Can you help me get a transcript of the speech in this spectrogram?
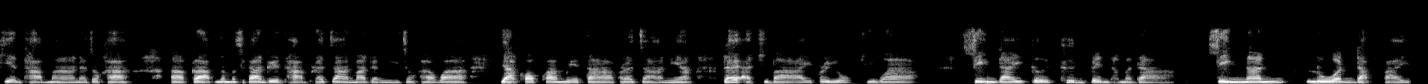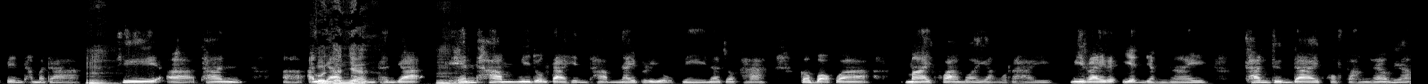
เขียนถามมานะเจ้าค่ะอ่ากราบนมัสการเรียนถามพระอาจารย์มาดังนี้เจ้าค่ะว่า อยากขอความเมตตาพระอาจารย์เนี่ยได้อธิบายประโยคที่ว่า สิ่งใดเกิดขึ้นเป็นธรรมดา สิ่งนั้นล้วนดับไปเป็นธรรมดาอืมที่อ่าท่านอ่าอัญญาโกนธัญญะโกนธัญญะอืมเห็นธรรมมีดวงตาเห็นธรรมในประโยคนี้นะเจ้าคะ ก็บอกว่าหมายความว่าอย่างไร มีรายละเอียดยังไง ท่านถึงได้พอฟังแล้วเนี่ย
